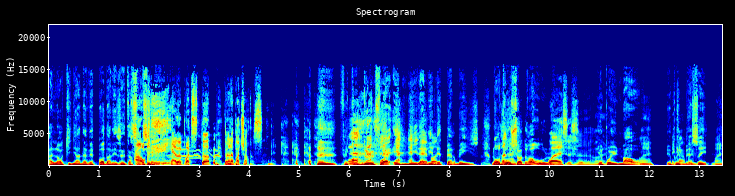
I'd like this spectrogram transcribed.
alors qu'il n'y en avait pas dans les Ah, intersections. OK. Il n'y avait pas de stop. Il prenait pas de chance. Fait que deux fois et demi la limite permise. Là, on trouve ça drôle. Ouais, c'est ça. Il n'y a pas eu de mort. Ouais. Il n'y a pas eu de blessé. Ouais.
